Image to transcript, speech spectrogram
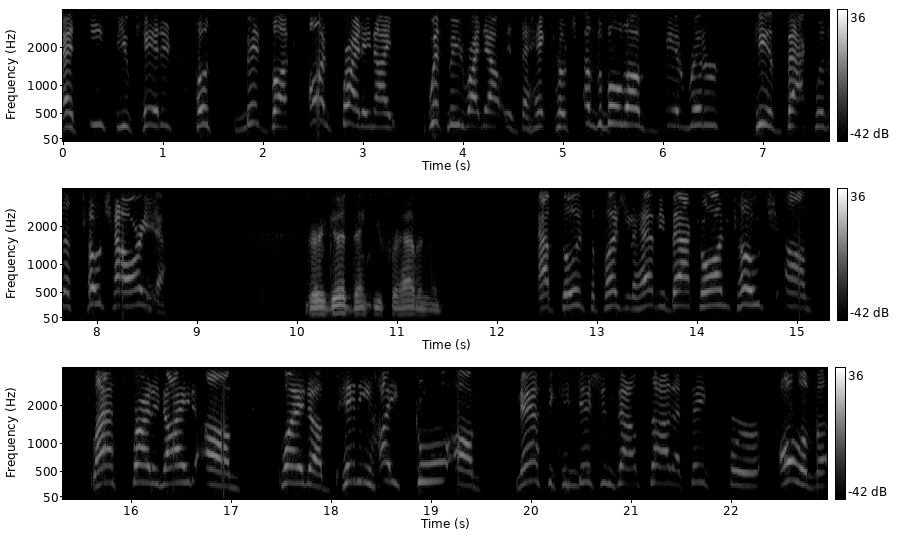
as East Buchanan hosts Mid Buck on Friday night. With me right now is the head coach of the Bulldogs, Dan Ritter. He is back with us. Coach, how are you? Very good. Thank you for having me. Absolutely. It's a pleasure to have you back on, Coach. Um, last Friday night, um, played a Penney High School. Um, nasty conditions outside, I think, for all of us,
